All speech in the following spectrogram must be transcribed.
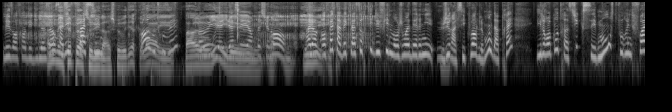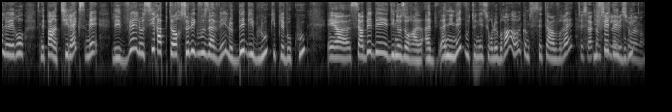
Les enfants des dinosaures, Ah non, mais ça il les fait peur fascine. celui-là. Je peux vous dire que Oh, là, vous il... trouvez? Bah, Ah euh, oui, il est- il est assez euh, impressionnant. Bon. Alors, il- en fait, avec la sortie du film en juin dernier, Jurassic World, le monde d'après, il rencontre un succès monstre. Pour une fois, le héros, ce n'est pas un T-Rex, mais les Vélociraptors, celui que vous avez, le Baby Blue, qui plaît beaucoup. Et euh, c'est un bébé dinosaure animé que vous tenez sur le bras, hein, comme si c'était un vrai. C'est ça, Il comme fait si je l'avais des sur bruits. la main.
